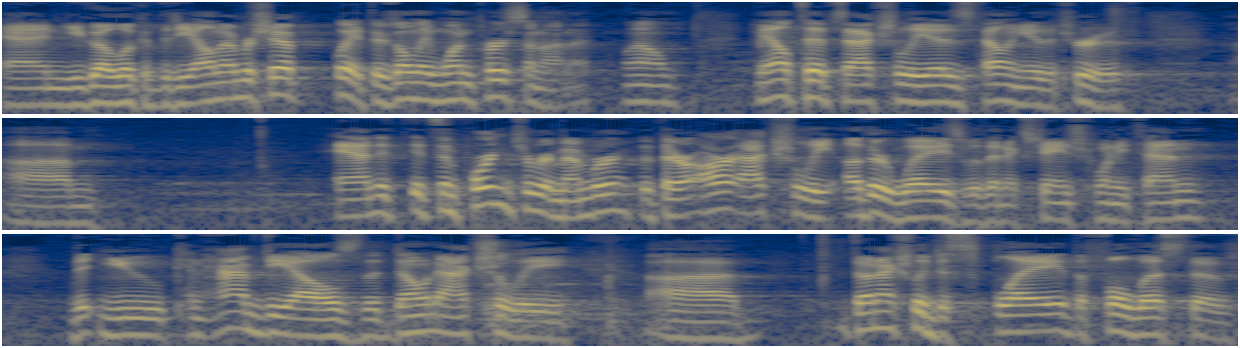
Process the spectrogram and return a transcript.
And you go look at the DL membership, wait, there's only one person on it. Well, MailTips actually is telling you the truth. Um, and it, it's important to remember that there are actually other ways within Exchange 2010 that you can have DLs that don't actually uh, don't actually display the full list of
